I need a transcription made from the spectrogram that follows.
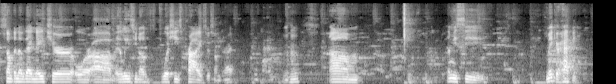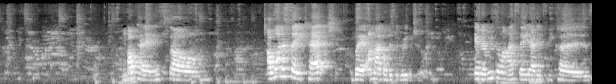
Something of that nature, or um, at least you know where she's prized or something, right? Okay. Mm-hmm. Um, let me see. Make her happy. You know? Okay, so I want to say catch, but I'm not gonna disagree with you. And the reason why I say that is because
